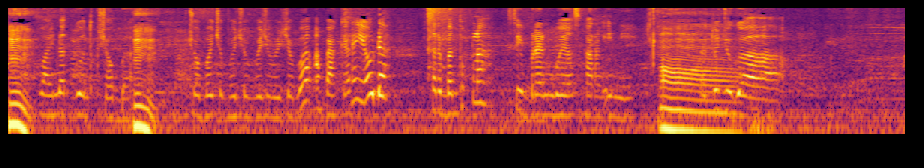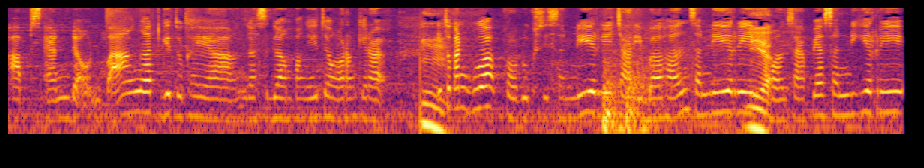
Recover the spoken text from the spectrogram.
Hmm. why not gue untuk coba Hmm. Coba coba coba coba coba sampai akhirnya ya udah terbentuklah si brand gue yang sekarang ini Oh. itu juga ups and down banget gitu kayak nggak segampang itu yang orang kira Hmm. itu kan gue produksi sendiri cari bahan sendiri Iya. konsepnya sendiri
